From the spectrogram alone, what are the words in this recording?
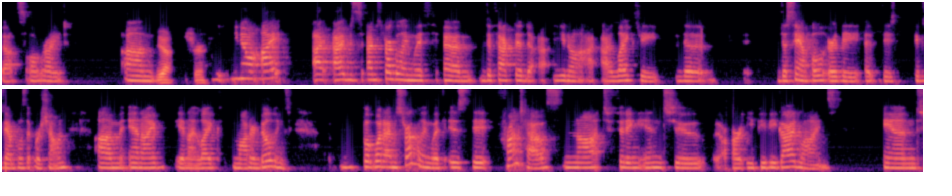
that's all right. Um, yeah, sure. You know, I, I, I'm, I'm struggling with um, the fact that uh, you know I, I like the the the sample or the, uh, the examples that were shown. Um, and I, and I like modern buildings. But what I'm struggling with is the front house not fitting into our EPV guidelines. And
